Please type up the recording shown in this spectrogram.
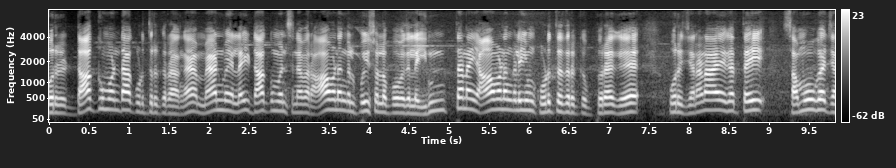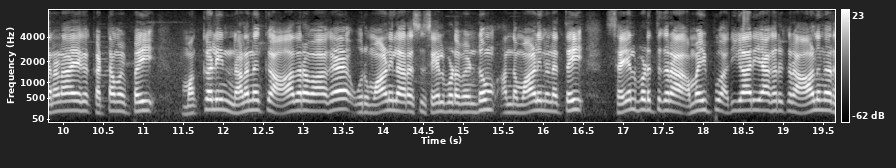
ஒரு டாக்குமெண்ட்டாக கொடுத்துருக்குறாங்க. மேன்மேலை டாக்குமெண்ட்ஸ் நெவர் ஆவணங்கள் பொய் சொல்ல போவதில்லை. இத்தனை ஆவணங்களையும் கொடுத்ததற்கு பிறகு ஒரு ஜனநாயகத்தை சமூக ஜனநாயக கட்டமைப்பை மக்களின் நலனுக்கு ஆதரவாக ஒரு மாநில அரசு செயல்பட வேண்டும். அந்த மாநிலத்தை செயல்படுத்துகிற அமைப்பு அதிகாரியாக இருக்கிற ஆளுநர்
